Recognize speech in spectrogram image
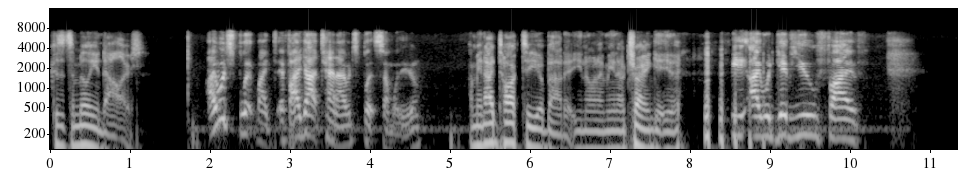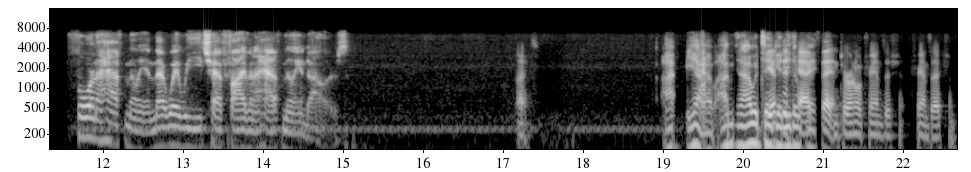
Because it's a million dollars. I would split my. If I got ten, I would split some with you. I mean, I'd talk to you about it. You know what I mean? I'd try and get you. I would give you five, four and a half million. That way we each have five and a half million dollars. nice. I, yeah, I mean, I would You take have it to either tax way. that internal transition transaction.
